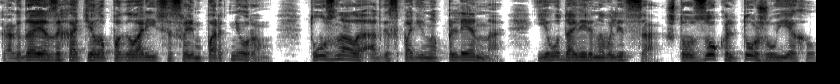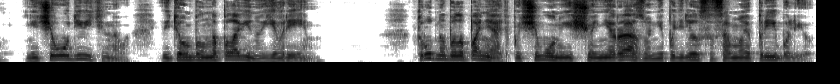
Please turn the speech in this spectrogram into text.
Когда я захотела поговорить со своим партнером, то узнала от господина Пленна, его доверенного лица, что Зоколь тоже уехал. Ничего удивительного, ведь он был наполовину евреем. Трудно было понять, почему он еще ни разу не поделился со мной прибылью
